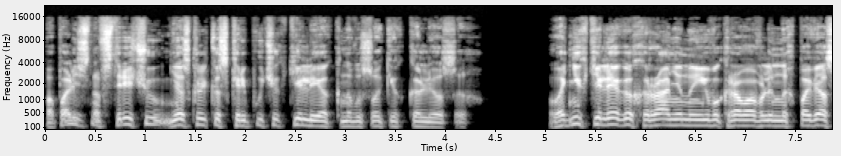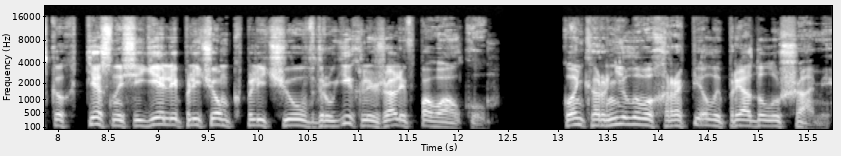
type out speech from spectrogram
Попались навстречу несколько скрипучих телег на высоких колесах. В одних телегах раненые в окровавленных повязках тесно сидели плечом к плечу, в других лежали в повалку. Конь Корнилова храпел и прядал ушами.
